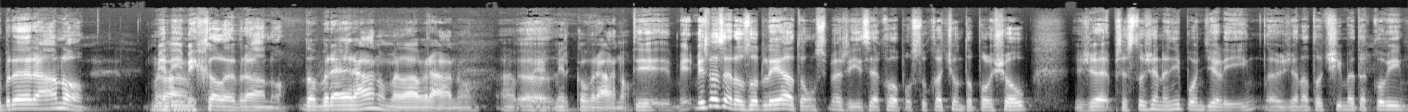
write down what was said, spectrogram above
Dobré ráno, milý Milá. Michale Vráno. Dobré ráno, milá Vráno. A Eh, Mirko Vráno. Ty, my, my jsme se rozhodli, a to musíme říct jako posluchačům Topol Show, že přestože není pondělí, eh, že natočíme takový uh,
